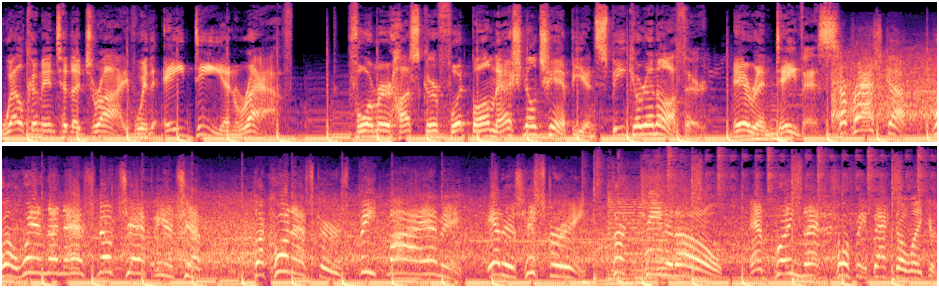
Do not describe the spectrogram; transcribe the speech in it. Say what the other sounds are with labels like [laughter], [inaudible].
Welcome into the drive with AD and Raf. Former Husker football national champion, speaker, and author, Aaron Davis. Nebraska will win the national championship. The Cornhuskers beat Miami. It is history, 13 0, and bring that trophy back to Lincoln.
